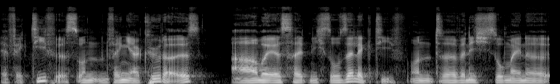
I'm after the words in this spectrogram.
effektiv ist und ein fängiger Köder ist, aber er ist halt nicht so selektiv. Und äh, wenn ich so meine,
